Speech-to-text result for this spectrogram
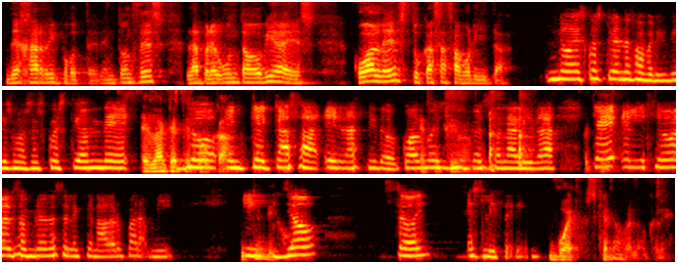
de Harry Potter. Entonces, la pregunta obvia es, ¿cuál es tu casa favorita? No es cuestión de favoritismos, es cuestión de Es la que te yo toca. en qué casa he nacido, cuál es mi personalidad, que eligió el sombrero seleccionador para mí. ¿Y yo soy Slytherin. Bueno, es que no me lo creo.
